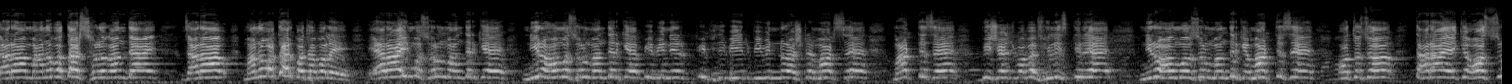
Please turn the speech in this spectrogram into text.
যারা মানবতার স্লোগান দেয়, যারা মানবতার কথা বলে, এরাই মুসলমানদেরকে, নিরহ মুসলমানদেরকে বিভিন্ন পৃথিবীর বিভিন্ন রাষ্ট্রে মারছে, মারতেছে। বিশেষভাবে ফিলিস্তিনে নিরহ মুসলমানদেরকে মারতেছে। অথচ তারা একে অস্ত্র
